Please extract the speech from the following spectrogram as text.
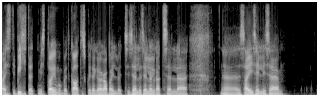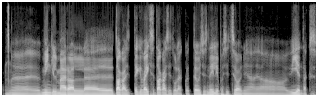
hästi pihta, et mis toimub, et kaotas kuidagi väga palju, et siis jälle sellel katsel sai sellise Äh, mingil määral äh, tagasi, tegi väikse tagasituleku, et tõusis neli positsiooni ja, ja viiendaks.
